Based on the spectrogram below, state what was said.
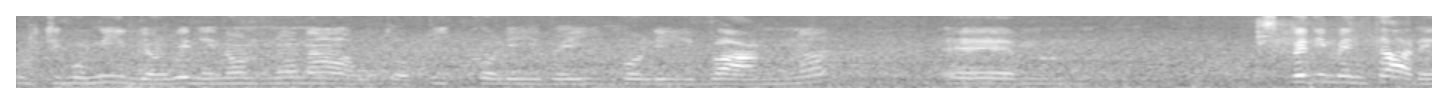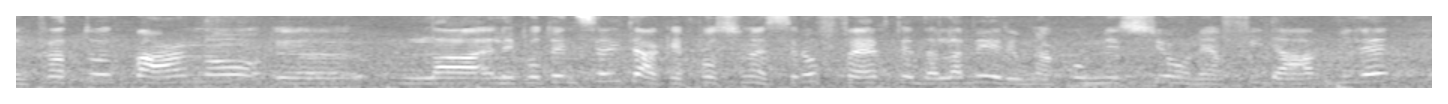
ultimo miglio, quindi non, non auto, piccoli veicoli van, ehm, sperimentare in tratto urbano eh, la, le potenzialità che possono essere offerte dall'avere una connessione affidabile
